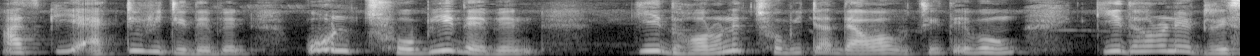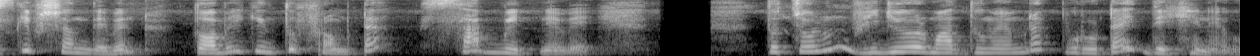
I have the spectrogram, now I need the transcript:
আজ কি অ্যাক্টিভিটি দেবেন, কোন ছবি দেবেন, কি ধরনের ছবিটা দেওয়া উচিত এবং কি ধরনের ডিসক্রিপশন দেবেন, তবেই কিন্তু ফর্মটা সাবমিট নেবে। তো চলুন ভিডিওর মাধ্যমে আমরা পুরোটাই দেখে নেব।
